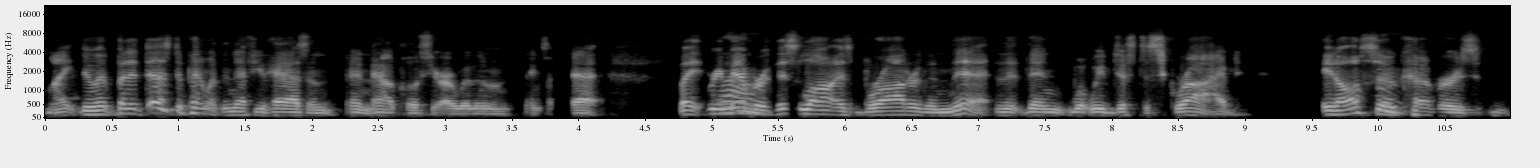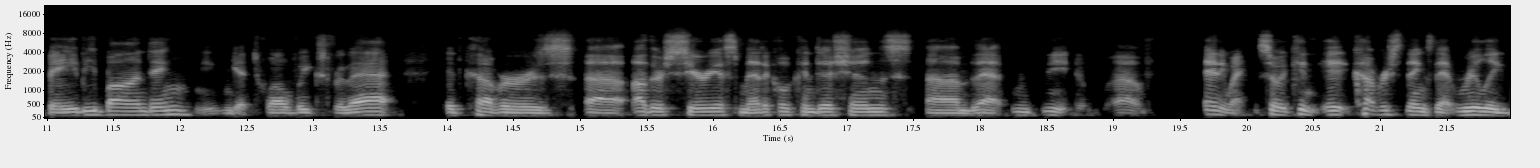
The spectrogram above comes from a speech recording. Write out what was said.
might do it, but it does depend what the nephew has and and how close you are with him, things like that. But remember, wow. this law is broader than that, than what we've just described. It also hmm. covers baby bonding. You can get 12 weeks for that. It covers uh, other serious medical conditions um, that, uh, anyway, so it can, it covers things that really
